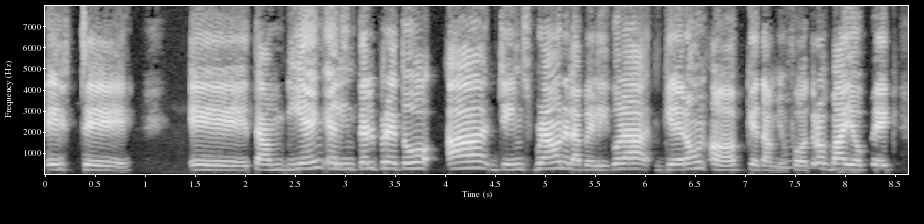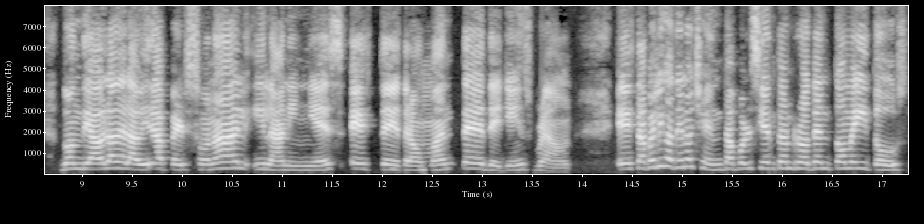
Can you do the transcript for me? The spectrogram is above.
este eh, también él interpretó a James Brown en la película Get On Up, que también fue otro biopic, donde habla de la vida personal y la niñez este, traumante de James Brown. Esta película tiene 80% en Rotten Tomatoes,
